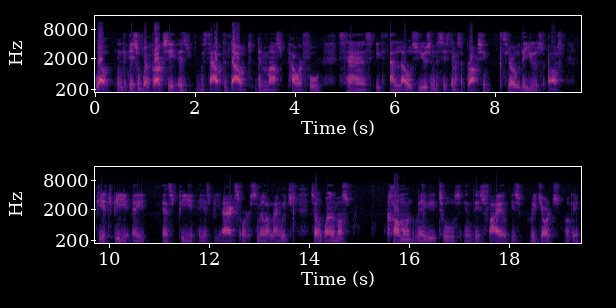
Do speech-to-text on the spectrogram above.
well, in the case of web proxy is without a doubt the most powerful since it allows using the system as a proxy through the use of PHP, ASP, ASPX or similar language. So one of the most common maybe tools in this file is regeorge, okay?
